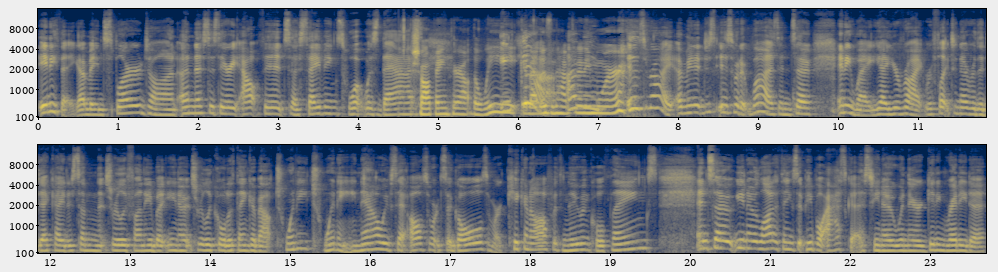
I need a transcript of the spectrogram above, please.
anything. I mean, splurge on unnecessary outfits, uh, savings. What was that? Shopping throughout the week. Yeah, that doesn't happen I mean, anymore. It's right. I mean, it just is what it was. And so, anyway, yeah, you're right. Reflecting over the decade is something that's really funny, but you know, it's really cool to think about 2020. Now we've set all sorts of goals and we're kicking off with new and cool things. And so, you know, a lot of things that people ask us, you know, when they're getting ready to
